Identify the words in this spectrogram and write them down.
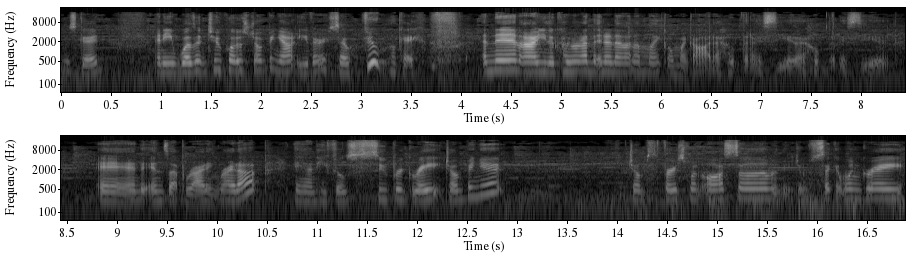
it was good. And he wasn't too close jumping out either, so phew, okay. And then I, you know, coming around the in and out, I'm like, oh my god, I hope that I see it. I hope that I see it. And it ends up riding right up, and he feels super great jumping it He jumps the first one awesome, and then jumps the second one great.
